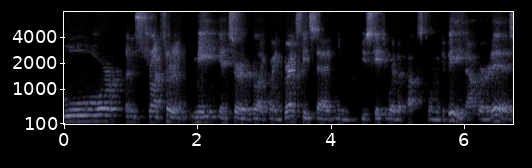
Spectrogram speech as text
for construction. Sort of me, it's sort of like Wayne Gretzky said, you, know, you skate to where the puck's going to be, not where it is.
